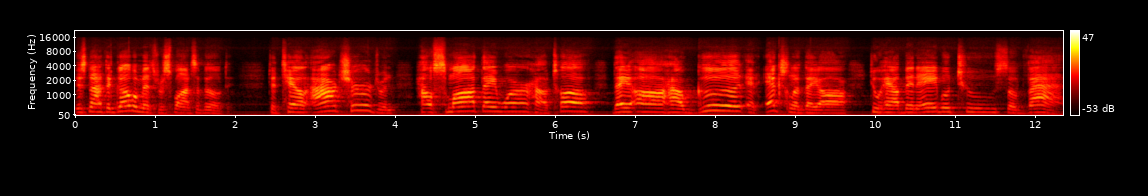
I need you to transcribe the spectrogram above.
It's not the government's responsibility to tell our children how smart they were, how tough they are, how good and excellent they are to have been able to survive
